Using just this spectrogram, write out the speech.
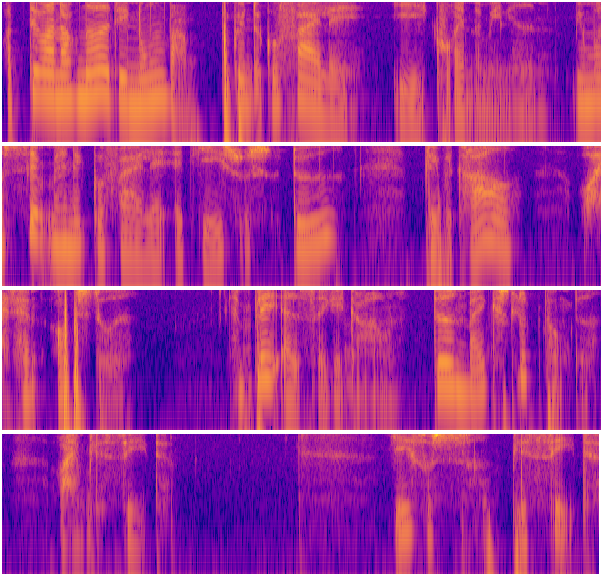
Og det var nok noget af det, nogen var begyndt at gå fejl af i Korinthermenigheden. Vi må simpelthen ikke gå fejl af, at Jesus døde, blev begravet, og at han opstod. Han blev altså ikke graven. Døden var ikke slutpunktet, og han blev set. Jesus blev set.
